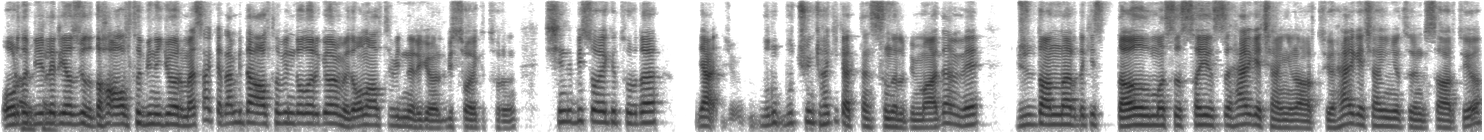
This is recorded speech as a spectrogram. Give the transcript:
Orada Tabii, birileri yazıyordu daha 6000'i görmez. Hakikaten bir daha 6000 doları görmedi. 16 binleri gördü bir sonraki turun. Şimdi bir sonraki turda ya bu, bu çünkü hakikaten sınırlı bir maden ve cüzdanlardaki dağılması, sayısı her geçen gün artıyor. Her geçen gün yatırımcısı artıyor.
